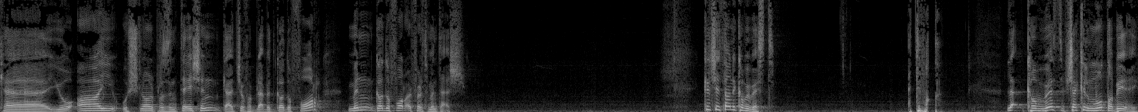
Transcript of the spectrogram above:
UI وشلون ال presentation قاعد تشوفه بلعبة God of War من God of War 2018 كل شيء ثاني copy paste أتفق. لا copy paste بشكل مو طبيعي.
